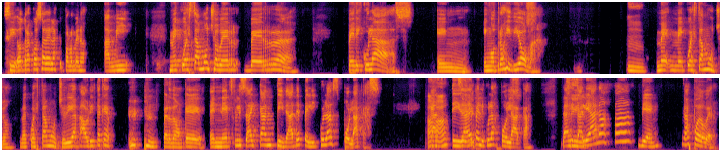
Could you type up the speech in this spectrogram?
sí, otra cosa de las que por lo menos a mí me cuesta mucho ver, ver películas en, en otros idiomas. Mm, Me, me cuesta mucho, me cuesta mucho. Diga, ahorita que, perdón, que en Netflix hay cantidad de películas polacas. Ajá, cantidad sí. de películas polacas. Las Sí. italianas, ah, bien, las puedo ver,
